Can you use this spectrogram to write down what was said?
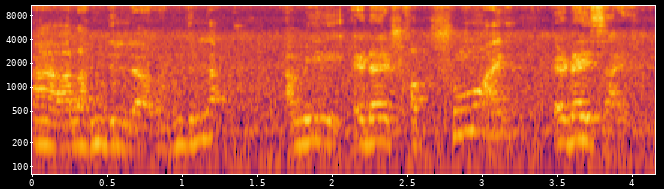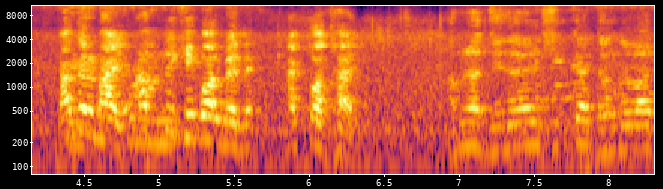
হ্যাঁ আলহামদুলিল্লাহ আলহামদুলিল্লাহ। আমি এটাই সবসময় এটাই চাই। কাদের ভাই আপনি কি বলবেন এক কথায়? আমরা জেনারেল শিক্ষায় ধন্যবাদ।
